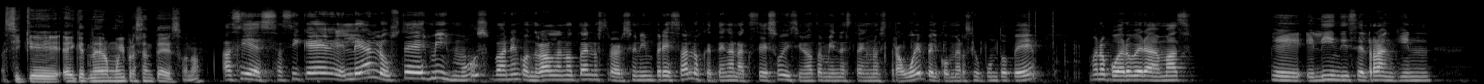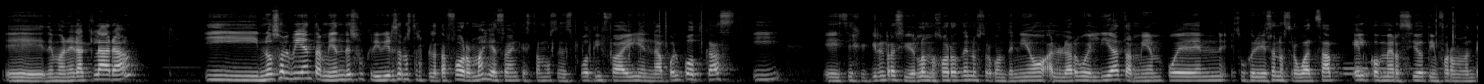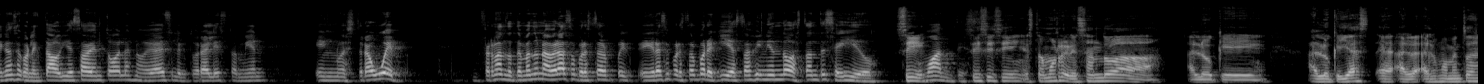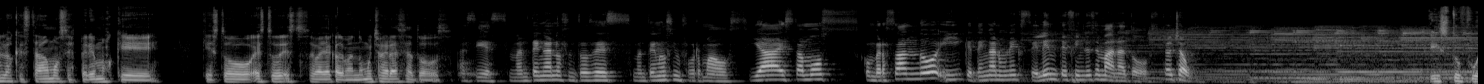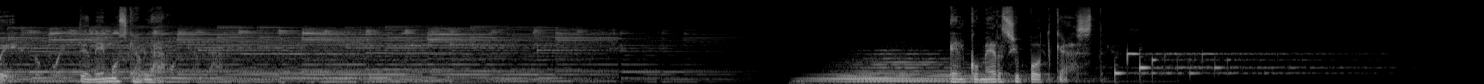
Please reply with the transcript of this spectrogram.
Así que hay que tener muy presente eso, ¿no? Así es, así que léanlo ustedes mismos, van a encontrar la nota en nuestra versión impresa, los que tengan acceso, y si no también está en nuestra web, elcomercio.pe. Van a poder ver además eh, el índice, el ranking eh, de manera clara. Y no se olviden también de suscribirse a nuestras plataformas. Ya saben que estamos en Spotify y en Apple Podcast. Y eh, si es que quieren recibir lo mejor de nuestro contenido a lo largo del día, también pueden suscribirse a nuestro WhatsApp, El Comercio Te Informa. Manténganse conectados. Ya saben todas las novedades electorales también en nuestra web. Fernando, te mando un abrazo por estar, eh, gracias por estar por aquí. Ya estás viniendo bastante seguido. Sí. Como antes. Sí, sí, sí. Estamos regresando a, a lo que a lo que ya a, a, los momentos en los que estábamos. Esperemos que, que esto, esto, esto se vaya calmando. Muchas gracias a todos. Así es. Manténganos entonces, manténganos informados. Ya estamos conversando y que tengan un excelente fin de semana a todos. Chao, chao. Esto fue Tenemos que hablar. El Comercio Podcast.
